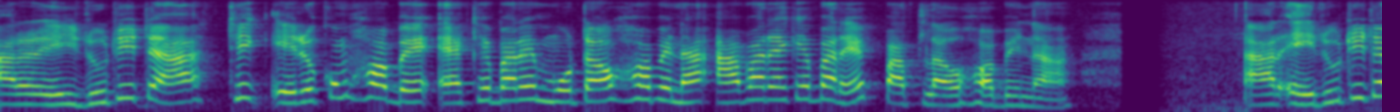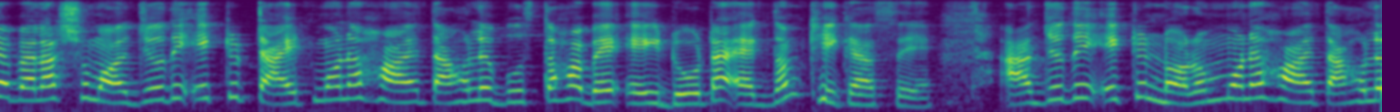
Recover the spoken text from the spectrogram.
আর এই রুটিটা ঠিক এরকম হবে, একেবারে মোটাও হবে না, আবার একেবারে পাতলাও হবে না। আর এই রুটিটা বেলার সময় যদি একটু টাইট মনে হয়, তাহলে বুঝতে হবে এই ডোটা একদম ঠিক আছে। আর যদি একটু নরম মনে হয়, তাহলে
